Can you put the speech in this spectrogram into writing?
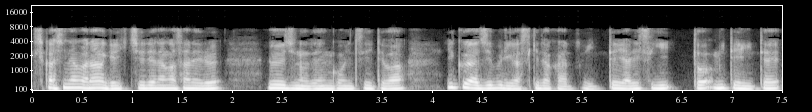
しかしながら劇中で流されるルージュの伝言については、いくらジブリが好きだからといってやりすぎと見ていて、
